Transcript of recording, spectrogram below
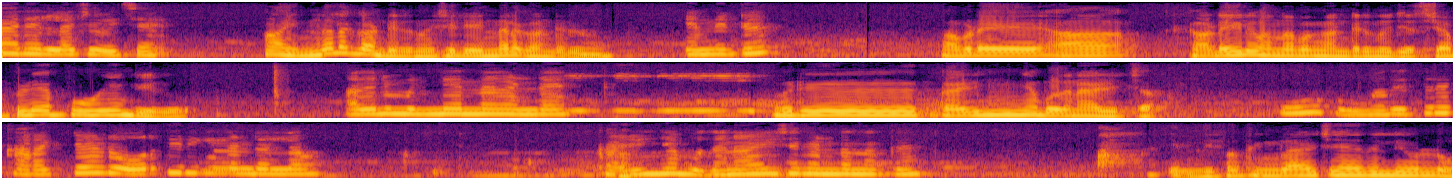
കാര്യമല്ല ചോദിച്ചേ. ആ ഇന്നലെ കണ്ടിരുന്നു. ശരി ഇന്നലെ കണ്ടിരുന്നു. എന്നിട്ട്? അവിടെ ആ കടയിൽ വന്നപ്പം കണ്ടിരുന്നു ജസ്റ്റ്. അപ്പോഴേ പോവുകയും ചെയ്തു. അതിനു മുന്നേ എന്നാ കണ്ടേ? ഒരു കഴിഞ്ഞ ബുധനാഴ്ച. ഓഹോ അത് ഇത്ര കറക്റ്റായിട്ട് ഓർത്തിരിക്കുന്നുണ്ടല്ലോ. കഴിഞ്ഞ ബുധനാഴ്ച കണ്ടെന്നൊക്കെ. ഇന്നിപ്പോ തിങ്കളാഴ്ച ആയതല്ലേ ഉള്ളൂ.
